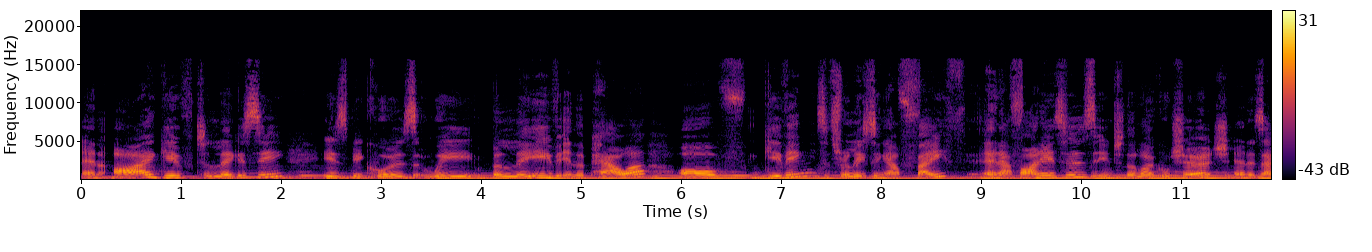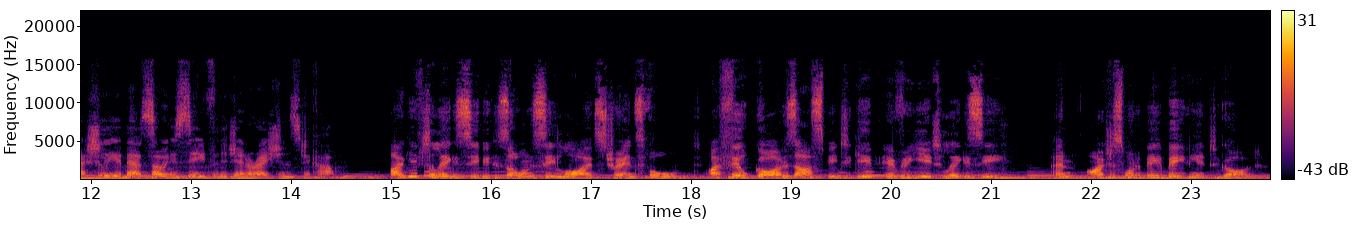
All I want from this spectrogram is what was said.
and I give to Legacy is because we believe in the power of giving. It's releasing our faith and our finances into the local church, and it's actually about sowing a seed for the generations to come. I give to Legacy because I want to see lives transformed. I feel God has asked me to give every year to Legacy, and I just want to be obedient to God.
